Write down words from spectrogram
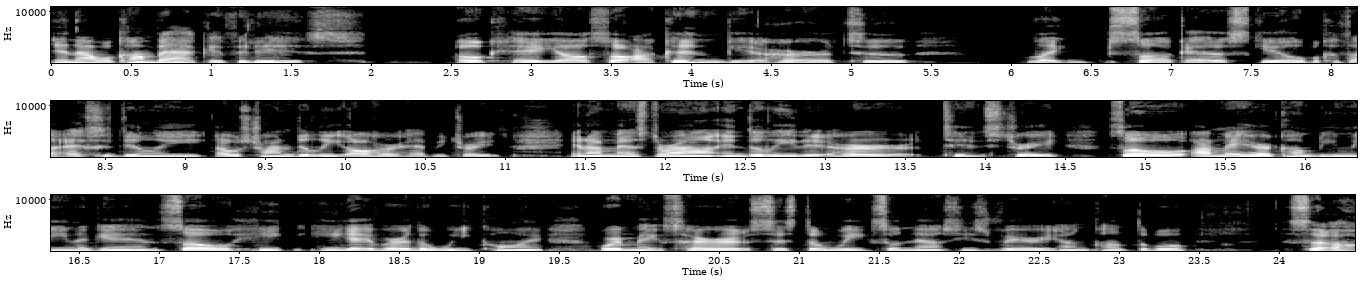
And I will come back if it is. Okay, y'all. So I couldn't get her to like suck at a skill because I accidentally I was trying to delete all her happy traits and I messed around and deleted her tense trait. So I made her come be mean again. So he he gave her the weak coin where it makes her system weak. So now she's very uncomfortable. So,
